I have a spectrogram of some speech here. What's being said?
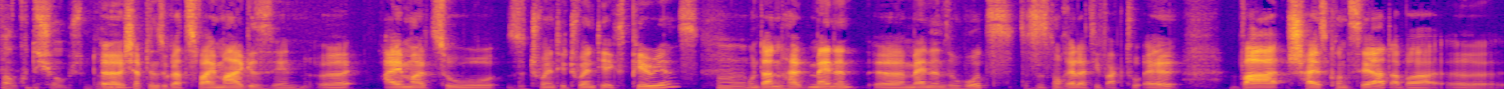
war eine gute Show bestimmt. Äh, ich habe den sogar zweimal gesehen. Äh, einmal zu The 2020 Experience Mhm. und dann halt Man in, äh, Man in the Woods. Das ist noch relativ aktuell. War scheiß Konzert, aber äh,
